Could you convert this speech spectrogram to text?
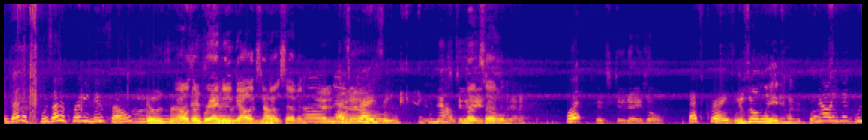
Is that a, was that a pretty new phone? It was That was a brand new Galaxy Note 7. Oh, Yeah, that's no. crazy. It's two Note days 7. old, Hannah. What? It's two days old. That's crazy. It crazy. was only 800 bucks. No, he did, when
